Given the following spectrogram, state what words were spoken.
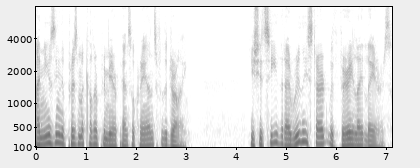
I'm using the Prismacolor Premier pencil crayons for the drawing. You should see that I really start with very light layers.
